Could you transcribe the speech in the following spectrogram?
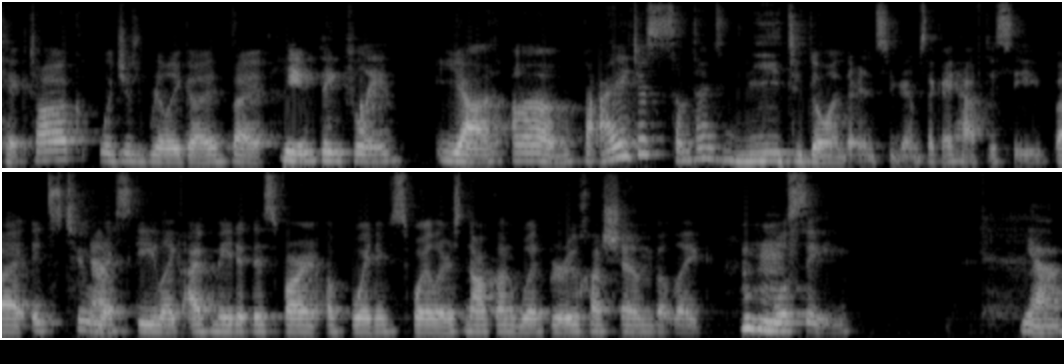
TikTok, which is really good. But Same, thankfully. Yeah, um, but I just sometimes need to go on their Instagrams, like I have to see. But it's too Yeah. risky. Like I've made it this far, avoiding spoilers. Knock on wood, Baruch Hashem. But like Mhm. we'll see. Yeah.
